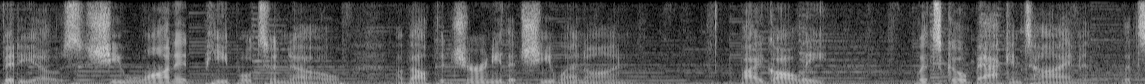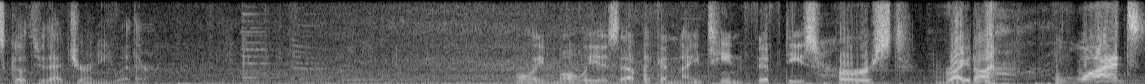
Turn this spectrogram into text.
videos. She wanted people to know about the journey that she went on. By golly, let's go back in time and let's go through that journey with her. Holy moly, is that like a 1950s Hearst? Right on. what?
